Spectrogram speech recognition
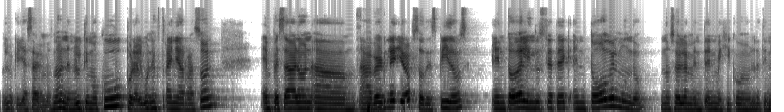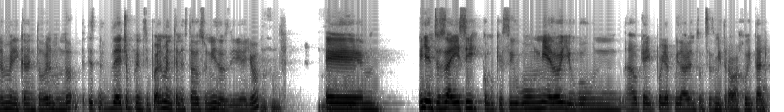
lo que ya sabemos, ¿no? En el último Q, por alguna extraña razón, empezaron a, a haber layoffs o despidos en toda la industria tech, en todo el mundo, no solamente en México en Latinoamérica, en todo el mundo, de hecho principalmente en Estados Unidos, diría yo. Y entonces ahí sí, como que sí hubo un miedo y hubo un, ah, ok, voy a cuidar entonces mi trabajo y tal.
